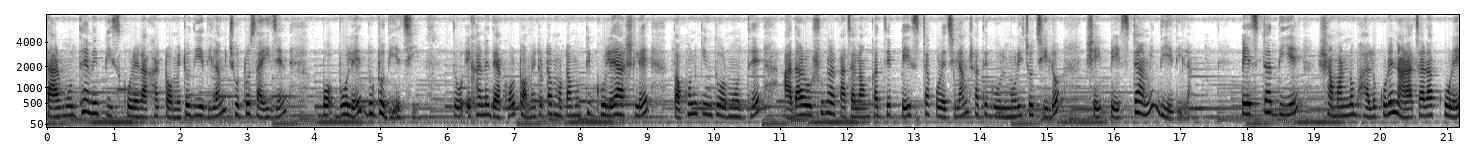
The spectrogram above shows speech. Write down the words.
তার মধ্যে আমি পিস করে রাখা টমেটো দিয়ে দিলাম, ছোট সাইজের বলে দুটো দিয়েছি। তো এখানে দেখো টমেটোটা মোটামুটি গলে আসলে তখন কিন্তু ওর মধ্যে আদা, রসুন আর কাঁচা লঙ্কার যে পেস্টটা করেছিলাম, সাথে গোলমরিচও ছিল, সেই পেস্টটা আমি দিয়ে দিলাম। পেস্টটা দিয়ে সামান্য ভালো করে নাড়াচাড়া করে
